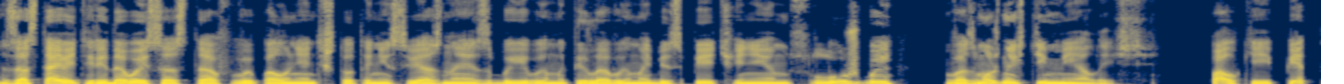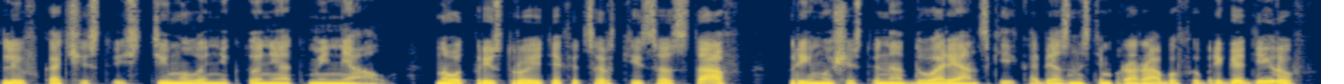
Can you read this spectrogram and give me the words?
Заставить рядовой состав выполнять что-то не связанное с боевым и тыловым обеспечением службы возможность имелось. Палки и петли в качестве стимула никто не отменял. Но вот пристроить офицерский состав, преимущественно дворянский, к обязанностям прорабов и бригадиров,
